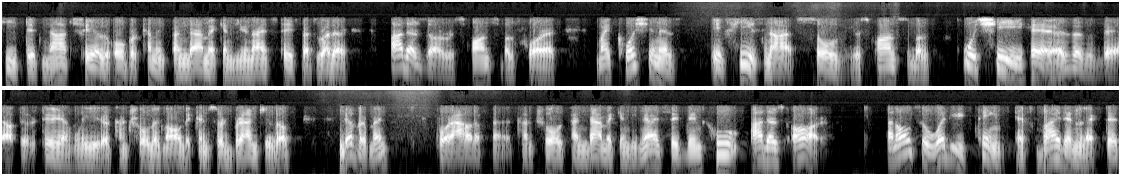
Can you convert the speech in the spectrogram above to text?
he did not fail overcoming pandemic in the United States, but rather others are responsible for it. My question is, if he's not solely responsible, which he has as the authoritarian leader controlling all the concerned branches of government for out of uh, control pandemic in the United States, then who others are? And also, what do you think if Biden elected,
